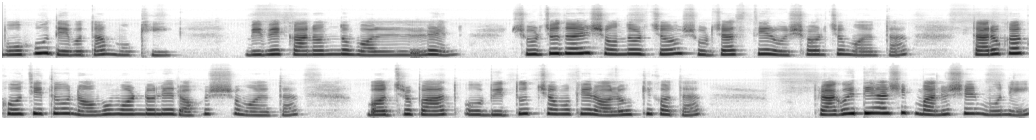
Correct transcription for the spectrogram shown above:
বহু দেবতা মুখী। বিবেকানন্দ বললেন, সূর্যোদয়ের সৌন্দর্য, সূর্যাস্তের ঐশ্বর্যময়তা, তারকা খচিত নবমণ্ডলের রহস্যময়তা বজ্রপাত ও বিদ্যুৎ চমকের অলৌকিকতা প্রাগৈতিহাসিক মানুষের মনে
